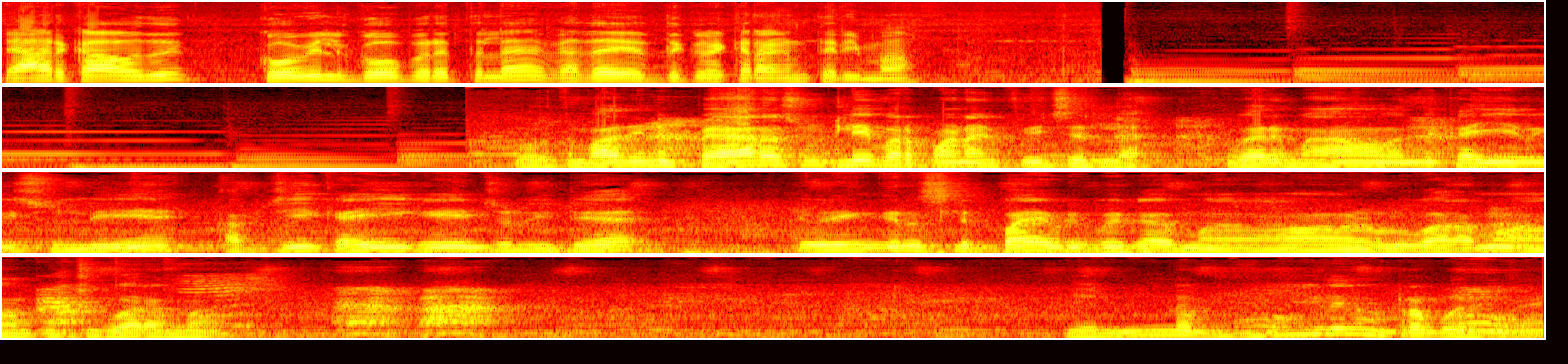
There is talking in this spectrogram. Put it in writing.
யாருக்காவது கோவில் கோபுரத்துல விதை எதுக்கு வைக்கிறாங்கன்னு தெரியுமா? ஒருத்தன் பார்த்தீங்கன்னா பேராசூட்லேயே பறப்பானாங்க ஃபியூச்சரில் வேறு மாமா வந்து கையை வைக்க சொல்லி அப்ஜி கை கைன்னு சொல்லிட்டு இவர் இங்கேருந்து ஸ்லிப்பாக இப்படி போய் மாமா விழுவாராமா மாமா பிடிச்சிக்கு வராமா என்ன வீடு முட்டுற பாருங்க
